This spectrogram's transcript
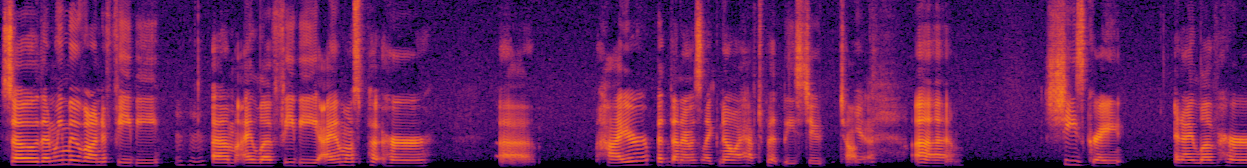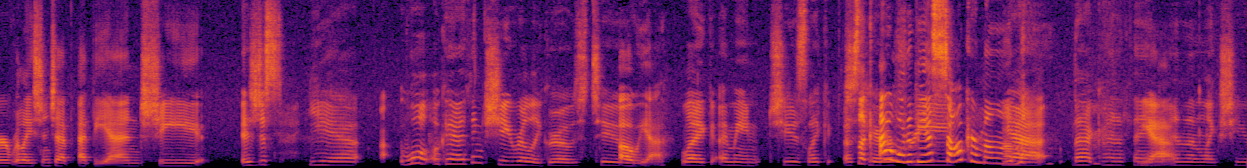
So then we move on to Phoebe. Mhm. Um, I love Phoebe. I almost put her uh, higher, but then I was like, no, I have to put these two top. Yeah. Um, she's great, and I love her relationship at the end. She is just, Yeah. Uh, Well, okay, I think she really grows too. oh yeah, Like, I mean, she's like a she's like, I want to be a soccer mom. Yeah, that kind of thing. Yeah. And then like she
